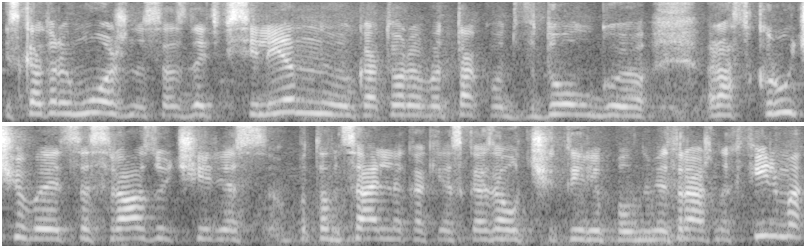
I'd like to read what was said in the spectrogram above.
из которой можно создать вселенную, которая вот так вот в долгую раскручивается сразу через потенциально, как я сказал, четыре полнометражных фильма,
